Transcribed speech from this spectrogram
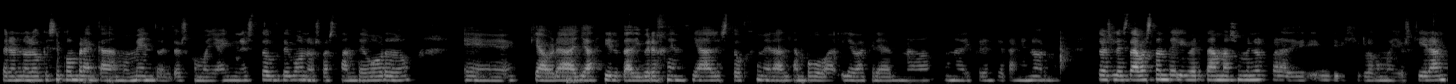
pero no lo que se compra en cada momento. Entonces, como ya hay un stock de bonos bastante gordo, eh, que ahora haya cierta divergencia al stock general tampoco le va a crear una, diferencia tan enorme. Entonces les da bastante libertad más o menos para dirigirlo como ellos quieran.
